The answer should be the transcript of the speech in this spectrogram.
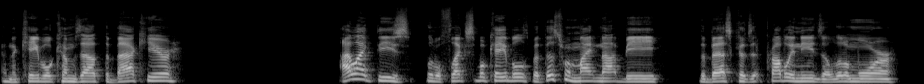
and the cable comes out the back here. I like these little flexible cables, but this one might not be the best because it probably needs a little more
